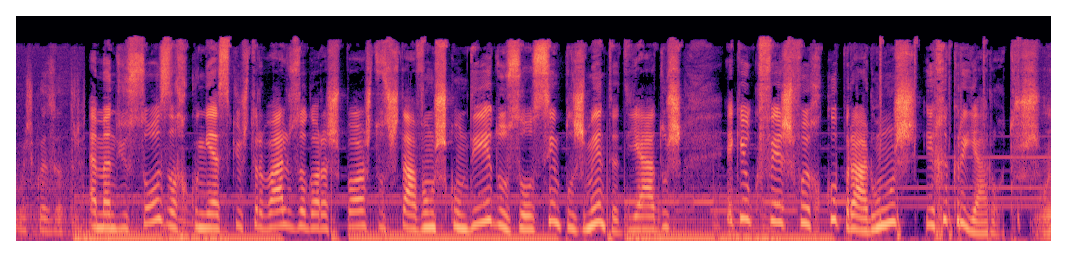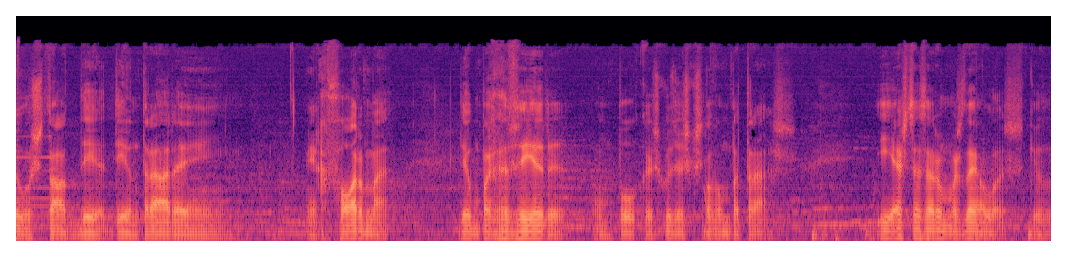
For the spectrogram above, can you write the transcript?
umas com as outras. Amândio Souza reconhece que os trabalhos agora expostos estavam escondidos ou simplesmente adiados. Aquilo que fez foi recuperar uns e recriar outros. O meu estado de, de entrar em, em reforma deu-me para rever um pouco as coisas que estavam para trás. E estas eram umas delas, que eu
